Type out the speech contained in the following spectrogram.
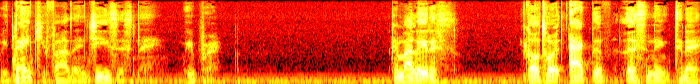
We thank you, Father, in Jesus' name we pray. And my leaders, go towards active listening today.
